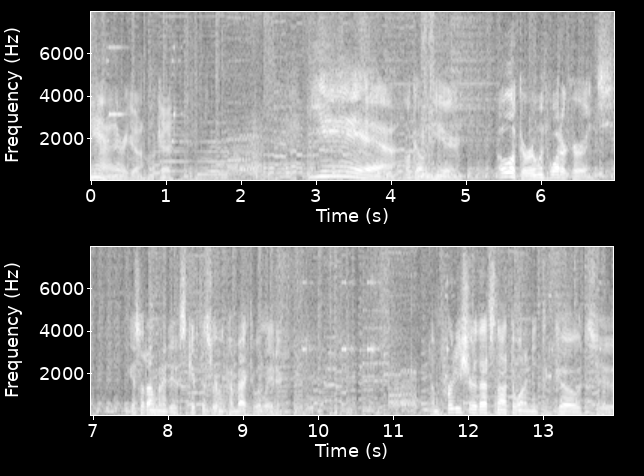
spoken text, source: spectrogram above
Yeah, there we go. Okay. Yeah! I'll go in here. Oh look, a room with water currents. Guess what I'm gonna do? Skip this room and come back to it later. I'm pretty sure that's not the one I need to go to.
